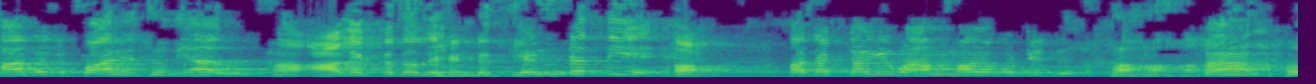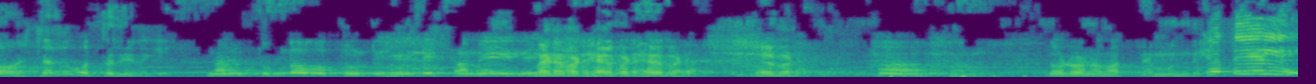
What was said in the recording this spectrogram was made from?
ಹಾಗಾಗಿ ಪಾಲಿಸುವುದು ಯಾರು? ಆ ಲೆಕ್ಕದಲ್ಲಿ ಹೆಂಡತಿ. ಹೆಂಡತಿಯೇ. ಅದಕ್ಕಾಗಿ ವಾಮಭಾಗ ಕೊಟ್ಟಿದ್ದು. ಅಷ್ಟೆಲ್ಲ ಗೊತ್ತು ನಿನಗೆ. ನನಗೆ ತುಂಬಾ ಗೊತ್ತುಂಟು ಹೇಳಿ ಸಮಯ ಇಲ್ಲ. ಬೇಡ ಬೇಡ ಹೇಳ್ಬೇಡ ಹೇಳ್ಬೇಡ ಹೇಳ್ಬೇಡ ಹಾ. ನೋಡೋಣ ಮತ್ತೆ ಮುಂದೆ. ಜೊತೆಯಲ್ಲಿ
